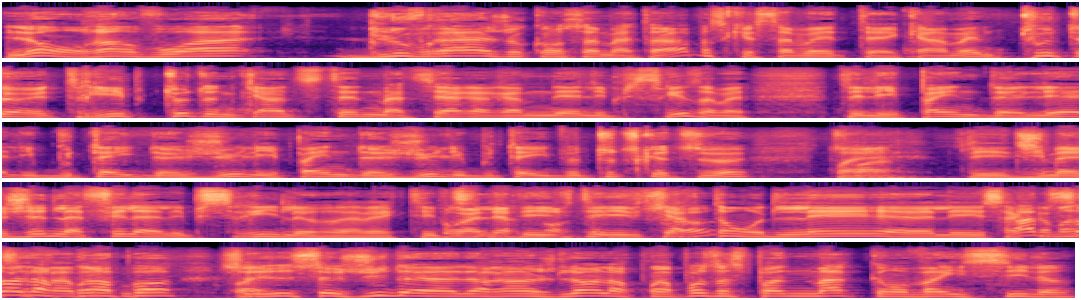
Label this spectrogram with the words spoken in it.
là, on renvoie de l'ouvrage aux consommateurs parce que ça va être quand même tout un tri, puis toute une quantité de matière à ramener à l'épicerie. Ça va être les pintes de lait, les bouteilles de jus, les pintes de jus, les bouteilles de tout ce que tu veux. Ouais. Les- J'imagine la file à l'épicerie là avec tes petits des- des cartons de lait, euh, les ça Ah, commence ça, on leur prend pas. Ouais. Ce, ce jus de- d'orange-là, on leur prend pas. Ça, c'est pas une marque qu'on vend ici, là.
